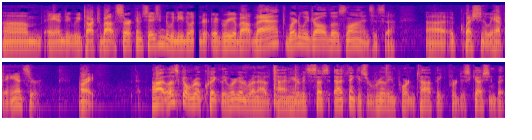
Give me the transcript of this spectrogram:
um, and we talked about circumcision. Do we need to under, agree about that? Where do we draw those lines? It's a, uh, a question that we have to answer. All right. All right, let's go real quickly. We're going to run out of time here, but such, I think it's a really important topic for discussion. But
